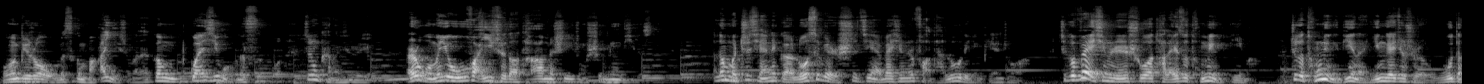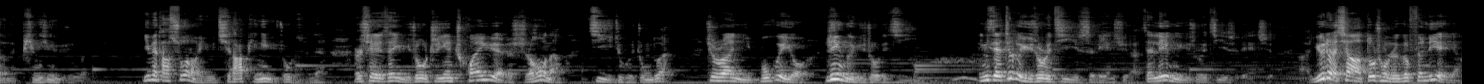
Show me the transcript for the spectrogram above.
我们比如说我们是个蚂蚁什么的，更关心我们的死活，这种可能性是有。而我们又无法意识到他们是一种生命体的存在。那么之前那个罗斯威尔事件外星人访谈录的影片中啊，这个外星人说他来自同领地嘛，这个同领地呢，应该就是五等的平行宇宙。因为他说了有其他平行宇宙的存在，而且在宇宙之间穿越的时候呢，记忆就会中断，就是说你不会有另一个宇宙的记忆，你在这个宇宙的记忆是连续的，在另一个宇宙的记忆是连续的啊，有点像多重人格分裂一样，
